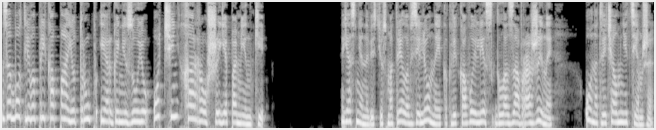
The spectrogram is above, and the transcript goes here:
заботливо прикопаю труп и организую очень хорошие поминки. Я с ненавистью смотрела в зеленые, как вековой лес, глаза вражины. Он отвечал мне тем же.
